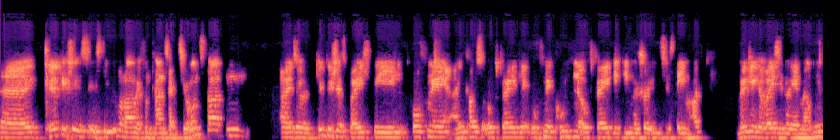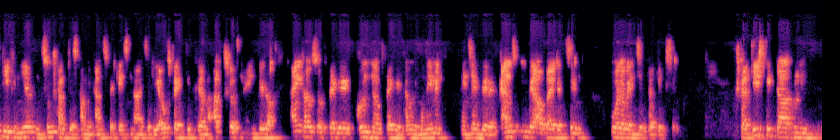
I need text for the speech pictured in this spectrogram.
äh, kritisch ist, ist die Übernahme von Transaktionsdaten. Also typisches Beispiel, offene Einkaufsaufträge, offene Kundenaufträge, die man schon im System hat möglicherweise noch in einem undefinierten Zustand, das kann man ganz vergessen. Also die Aufträge werden abgeschlossen, entweder Einkaufsaufträge, Kundenaufträge kann man übernehmen, wenn sie entweder ganz unbearbeitet sind oder wenn sie fertig sind. Statistikdaten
